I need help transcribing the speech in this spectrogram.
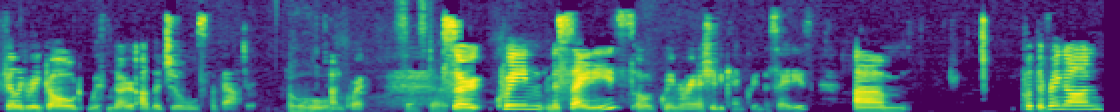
filigree gold with no other jewels about it, Ooh. unquote. Sounds dope. So Queen Mercedes, or Queen Maria, she became Queen Mercedes, um, put the ring on,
